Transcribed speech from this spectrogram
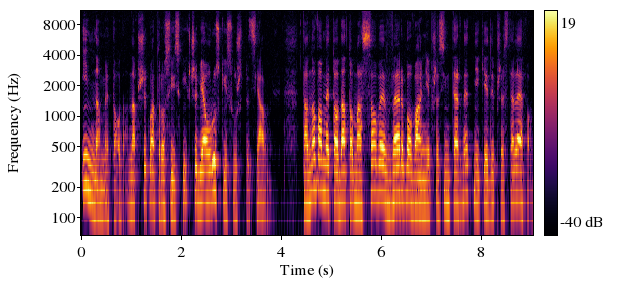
inna metoda, na przykład rosyjskich czy białoruskich służb specjalnych. Ta nowa metoda to masowe werbowanie przez internet, niekiedy przez telefon.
